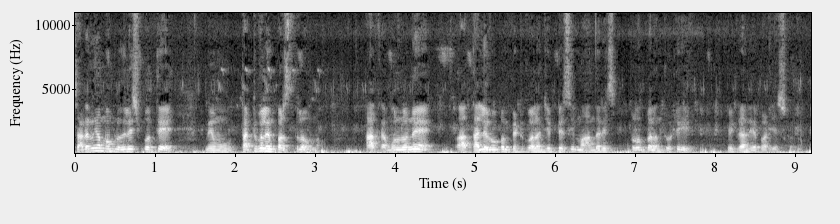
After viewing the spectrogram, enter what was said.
సడన్గా మమ్మల్ని వదిలేసిపోతే మేము తట్టుకోలేని పరిస్థితిలో ఉన్నాం. ఆ క్రమంలోనే ఆ తల్లి రూపం పెట్టుకోవాలని చెప్పేసి మా అందరి ప్రోద్బలంతో విగ్రహాన్ని ఏర్పాటు చేసుకున్నాం.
